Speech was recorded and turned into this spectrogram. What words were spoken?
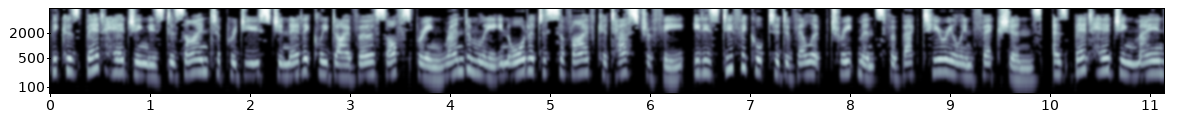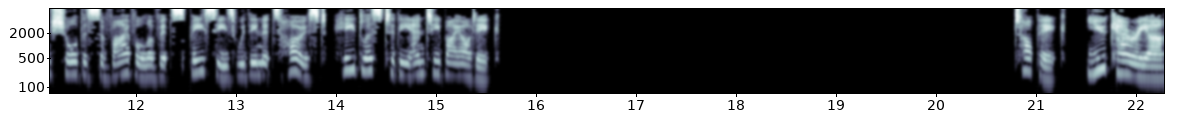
Because bet hedging is designed to produce genetically diverse offspring randomly in order to survive catastrophe, it is difficult to develop treatments for bacterial infections, as bet hedging may ensure the survival of its species within its host, heedless to the antibiotic. Eukarya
